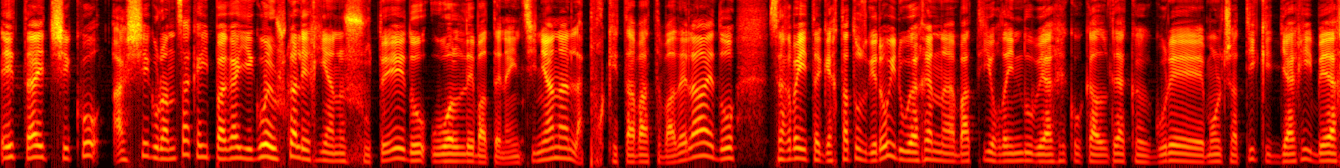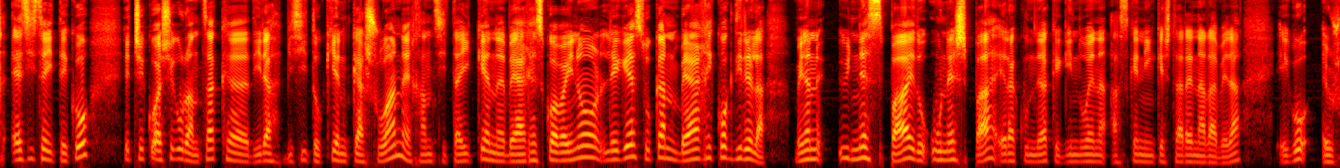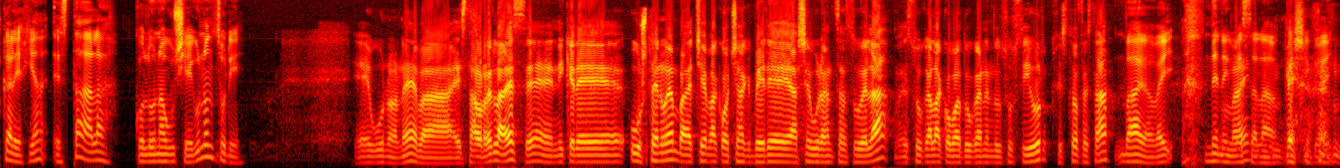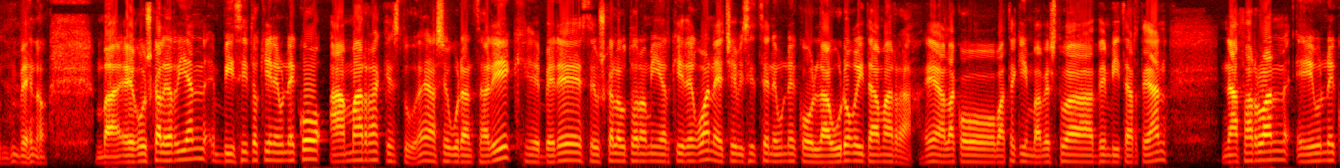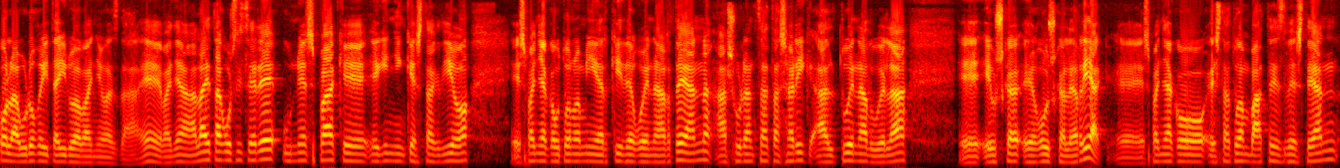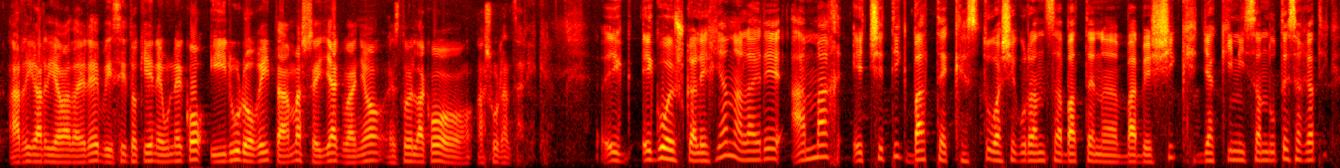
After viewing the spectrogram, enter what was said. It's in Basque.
eta etxeko asegurantzak aipagai ego Euskal Herrian sute edo uolde baten aintzinean lapurketa bat badela edo zerbait gertatuz gero irugarren bati ordaindu beharreko kalteak gure moltsatik jarri behar ez izaiteko. Etxeko asegurantzak dira bizitokien kasuan jantzitaiken beharrezkoa baino legez ukan beharrekoak direla. Baina UNESPA edo UNESPA erakundeak eginduen azken inkestaren arabera ego Euskal Herrian ez da ala kolo nagusia egunon zuri? Egun hone, ba, ez da horrela ez, eh? nik ere uste nuen, ba, etxe bakotxak bere asegurantza zuela, ez zukalako bat ukanen duzu ziur, Kristof, ez da? Bai, bai, denek bai? bezala, besik, bai. Beno, ba, Euskal Herrian bizitokien euneko amarrak ez du, eh, asegurantzarik, bere Euskal Autonomia Erkidegoan etxe bizitzen euneko laurogeita amarra, eh, alako batekin babestua den bitartean, Nafarroan euneko laurogeita irua baino ez da. Eh? Baina ala eta guztiz ere, UNESPAK eh, egin inkestak dio, Espainiak autonomia erkidegoen artean, asurantza tasarik altuena duela, eh, Euska, Ego Euskal Herriak. Eh, Espainiako estatuan batez bestean, harrigarria bada ere, bizitokien euneko irurogeita amaseiak baino ez duelako asurantzarik. Ego Euskal Herrian, ala ere, amar etxetik batek ez du asegurantza baten babesik, jakin izan dute zergatik?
